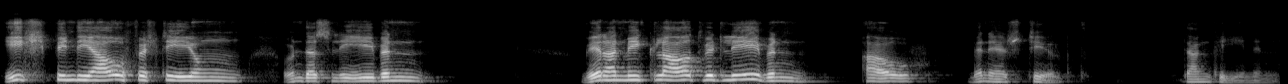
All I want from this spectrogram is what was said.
Ich bin die Auferstehung und das Leben. Wer an mich glaubt, wird leben, auch wenn er stirbt. Danke Ihnen.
